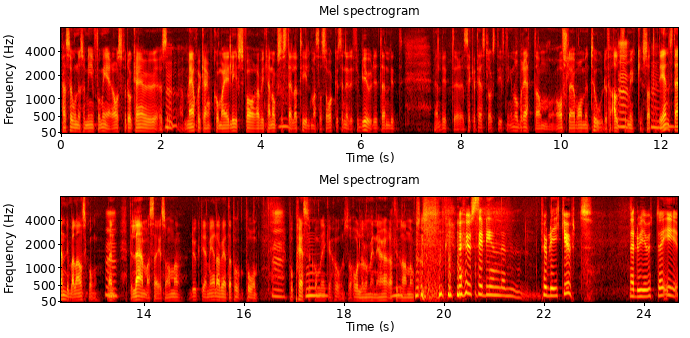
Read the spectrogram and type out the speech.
personer som informerar oss. För då kan ju, mm. människor kan komma i livsfara. Vi kan också mm. ställa till massa saker. Sen är det förbjudet enligt enligt eh, sekretesslagstiftningen och berätta om och avslöja våra metoder för allt mm. för mycket. Så mm. det är en ständig balansgång. Mm. Men det lär man sig. Så har man duktiga medarbetare på, på, mm. på press och mm. kommunikation så håller de en i örat ibland också. Men hur ser din eh, publik ut? När du är ute i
